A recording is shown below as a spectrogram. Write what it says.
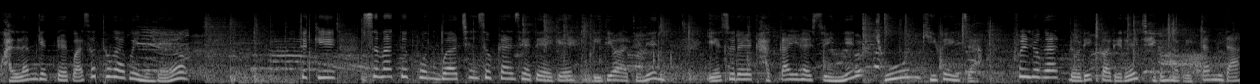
관람객들과 소통하고 있는데요. 특히 스마트폰과 친숙한 세대에게 미디어 아트는 예술을 가까이 할 수 있는 좋은 기회이자 훌륭한 놀이거리를 제공하고 있답니다.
